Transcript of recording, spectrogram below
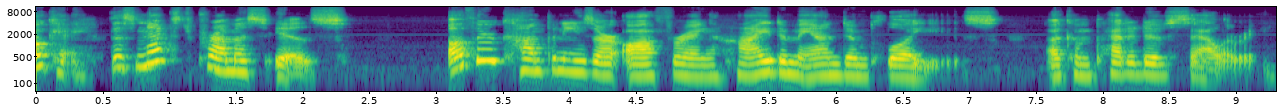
Okay, this next premise is other companies are offering high demand employees a competitive salary.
